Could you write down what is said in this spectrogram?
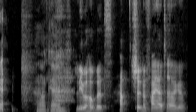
okay. Liebe Hobbits, habt schöne Feiertage.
